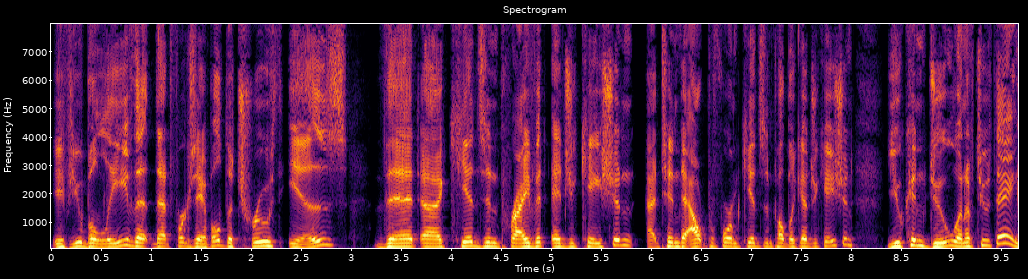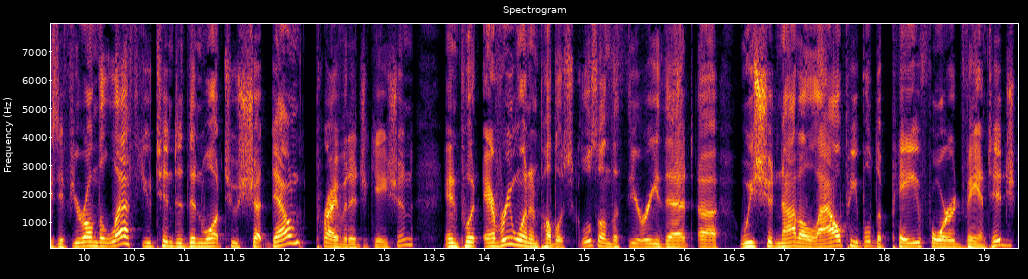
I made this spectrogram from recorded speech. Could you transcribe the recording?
If you believe that that for example, the truth is that uh, kids in private education uh, tend to outperform kids in public education, you can do one of two things. If you're on the left, you tend to then want to shut down private education and put everyone in public schools on the theory that uh, we should not allow people to pay for advantage,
